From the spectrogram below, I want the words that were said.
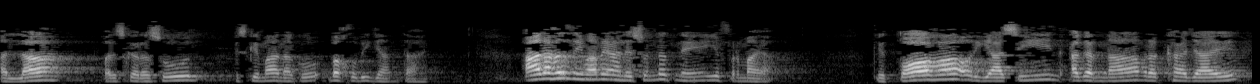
اللہ اور اس کا رسول اس کے معنی کو بخوبی جانتا ہے۔ اعلی حضرت امام اہل سنت نے یہ فرمایا کہ توحا اور یاسین اگر نام رکھا جائے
